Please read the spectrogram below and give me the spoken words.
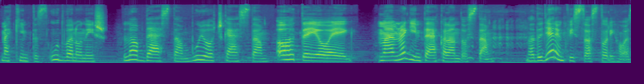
meg kint az udvaron is, labdáztam, bujócskáztam. Ó, te jó ég! Már megint elkalandoztam. Na de gyerünk vissza a sztorihoz.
